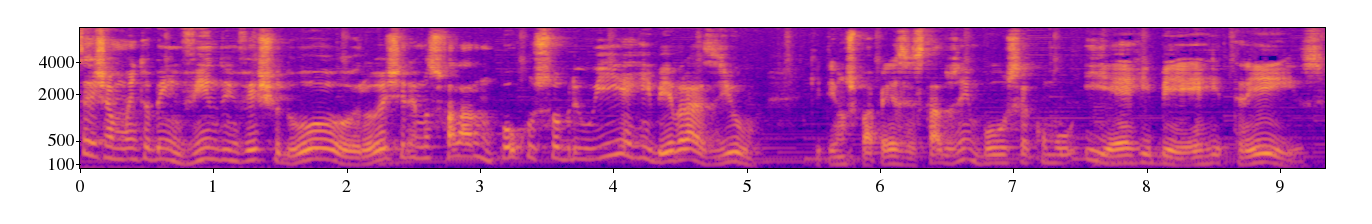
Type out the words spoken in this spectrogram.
Seja muito bem-vindo, investidor! Hoje iremos falar um pouco sobre o IRB Brasil, que tem os papéis listados em bolsa como IRBR3.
